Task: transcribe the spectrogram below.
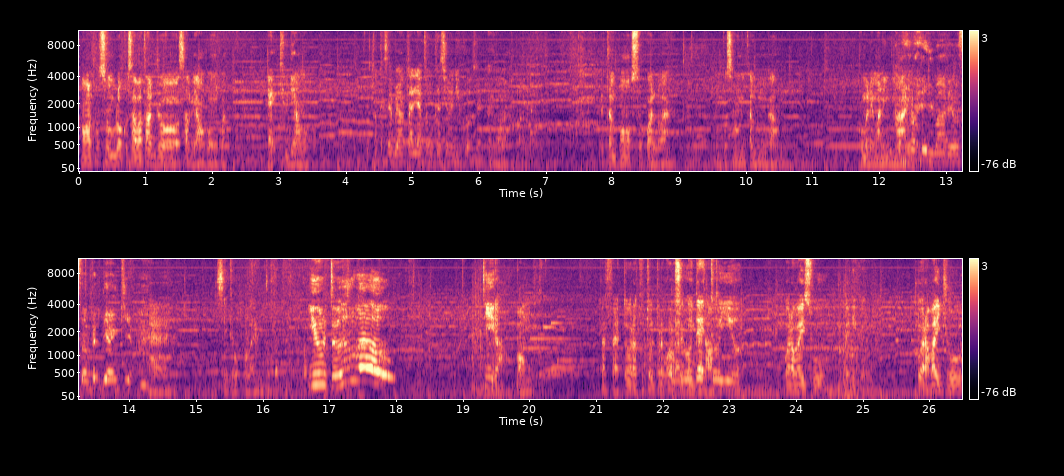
Ma al prossimo blocco salvataggio salviamo comunque. E chiudiamo. Anche se abbiamo tagliato un casino di cose. E vabbè. Il tempo nostro quello è. Non possiamo mica allungarlo. Come le mani di Mario. Come di Mario, lo so per dire anch'io. Eh. Sei troppo lento. You're too slow! Tira, bom. Perfetto, ora tutto il Oh, percorso è l'avevo completato. detto io. Ora vai su, vedi che. Ora vai giù.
